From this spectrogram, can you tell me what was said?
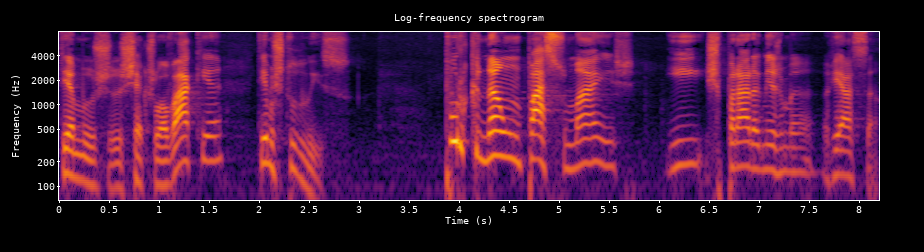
temos Checoslováquia, temos tudo isso. Por que não um passo mais e esperar a mesma reação.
